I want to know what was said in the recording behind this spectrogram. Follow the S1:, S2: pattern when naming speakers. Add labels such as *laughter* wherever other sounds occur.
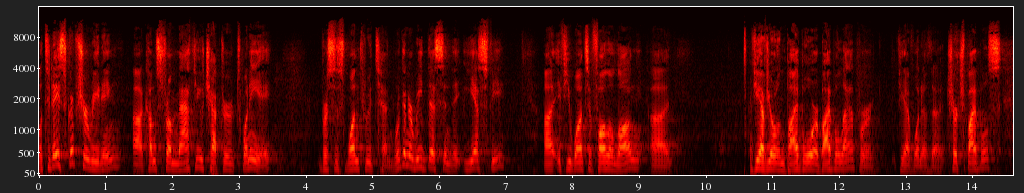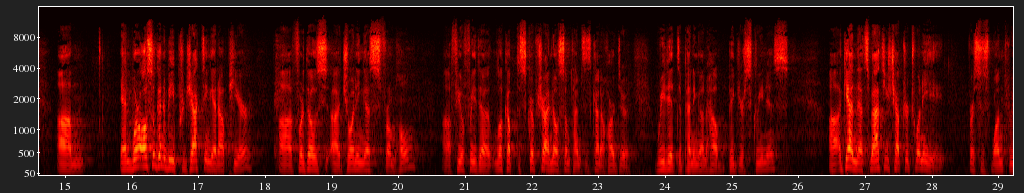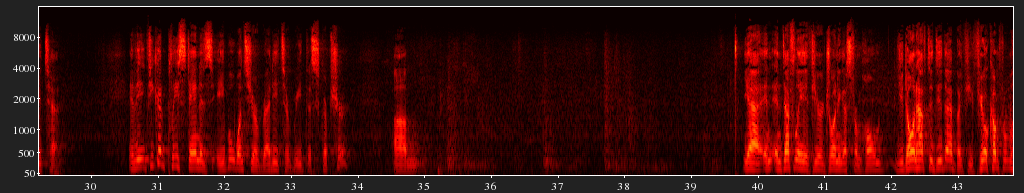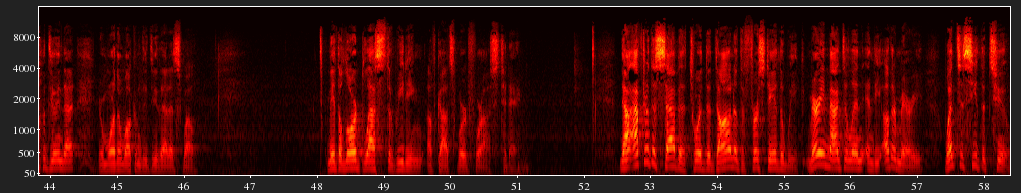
S1: Well, today's scripture reading uh, comes from Matthew chapter 28, verses 1 through 10. We're going to read this in the ESV. Uh, if you want to follow along, uh, if you have your own Bible or Bible app, or if you have one of the church Bibles. Um, and we're also going to be projecting it up here uh, for those uh, joining us from home. Uh, feel free to look up the scripture. I know sometimes it's kind of hard to read it depending on how big your screen is. again, that's Matthew chapter 28, verses 1 through 10. And if you could please stand as able once you're ready to read the scripture. Um, yeah, and, and, definitely if you're joining us from home, you don't have to do that, but if you feel *laughs* comfortable *laughs* doing that, you're more than welcome to do that as well. May the Lord bless the reading of God's word for us today. Now, after the Sabbath, toward the dawn of the first day of the week, Mary Magdalene and the other Mary went to see the tomb.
